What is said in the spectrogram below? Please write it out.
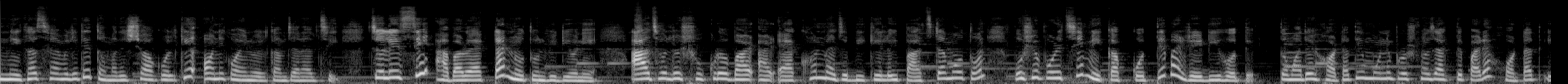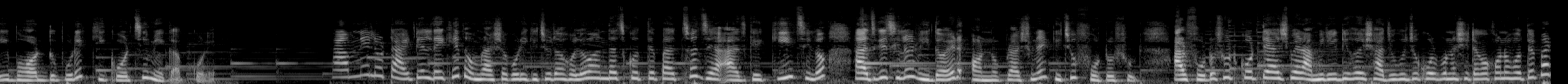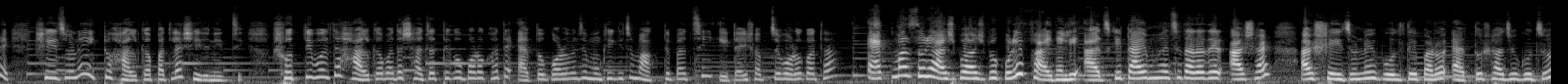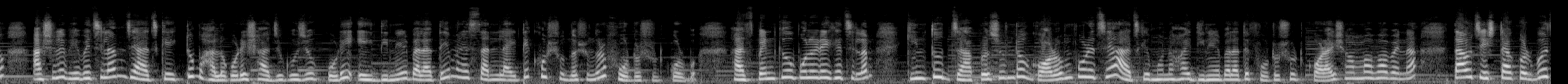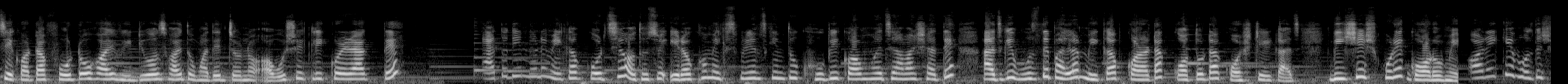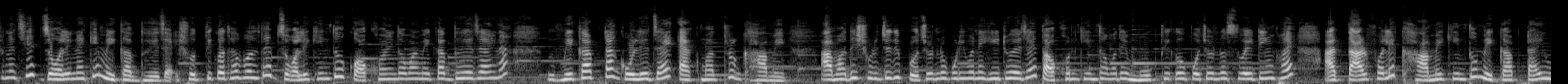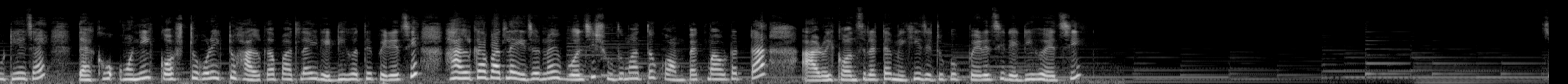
And মেঘাস ফ্যামিলিতে তোমাদের সকলকে অনেক অনেক ওয়েলকাম জানাচ্ছি। চলে এসেছি আবারও একটা নতুন ভিডিও নিয়ে। আজ হলো শুক্রবার আর এখন বাজে বিকেল ওই পাঁচটা মতন। বসে পড়েছি মেকআপ করতে বা রেডি হতে। তোমাদের হঠাৎই মনে প্রশ্ন জাগতে পারে, হঠাৎ এই ভর দুপুরে কি করছি মেকআপ করে? থামনেল ও টাইটেল দেখে তোমরা আশা করি কিছুটা হলেও আন্দাজ করতে পারছ যে আজকে কি ছিল। আজকে ছিল হৃদয়ের অন্নপ্রাশনের কিছু ফটোশ্যুট আর ফটোশ্যুট করতে আসবে আর আমি রেডি হয়ে সাজুগুজু করব না সেটা কখনো হতে পারে, সেই জন্য একটু হালকা পাতলা সেজে নিচ্ছি। সত্যি বলতে হালকা পাতলা সাজার থেকেও বড় কথা, এত গরমে যে মুখে কিছু মাখতে পারছি, এটাই সবচেয়ে বড় কথা। এক মাস ধরে আসব আসব করে ফাইনালি আজকে টাইম হয়েছে দাদাদের আসার, আর সেই জন্যই বলতে পারো এত সাজুগুজু। আসলে ভেবেছিলাম যে আজকে একটু ভালো করে সাজুগুজু করে এই দিনের বেলাতে মানে সানলাইটে খুব সুন্দর সুন্দর ফটোশ্যুট করব। হাজব্যান্ডকেও বলে রেখেছিলাম, কিন্তু যা প্রচণ্ড গরম পড়েছে, আজকে মনে হয় দিনের বেলাতে ফটোশ্যুট করাই সম্ভব হবে না। তাও চেষ্টা করব যে কটা ফটো হয় ভিডিওস হয় তোমাদের জন্য অবশ্যই ক্লিক করে রাখতে। এতদিন ধরে মেকআপ করছে, অথচ এরকম এক্সপিরিয়েন্স কিন্তু খুবই কম হয়েছে আমার সাথে। আজকে বুঝতে পারলাম মেকআপ করাটা কতটা কষ্টের কাজ, বিশেষ করে গরমে। অনেকে বলতে শুনেছি জলে নাকি মেকআপ ধুয়ে যায়। সত্যি কথা বলতে জলে কিন্তু কখনই তোমার মেকআপ ধুয়ে যায় না। মেকআপটা গলে যায় একমাত্র ঘামে। আমাদের শরীর যদি প্রচণ্ড পরিমাণে হিট হয়ে যায়, তখন কিন্তু আমাদের মুখ থেকেও প্রচণ্ড সোয়েটিং হয় আর তার ফলে ঘামে কিন্তু মেকআপটাই উঠে যায়। দেখো, অনেক কষ্ট করে একটু হালকা পাতলাই রেডি হতে পেরেছি। হালকা পাতলা এই জন্যই বলছি, শুধুমাত্র কম্প্যাক্ট পাউডারটা আর ওই কনসিলারটা মেখে যেটুকু পেরেছি রেডি হয়েছি।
